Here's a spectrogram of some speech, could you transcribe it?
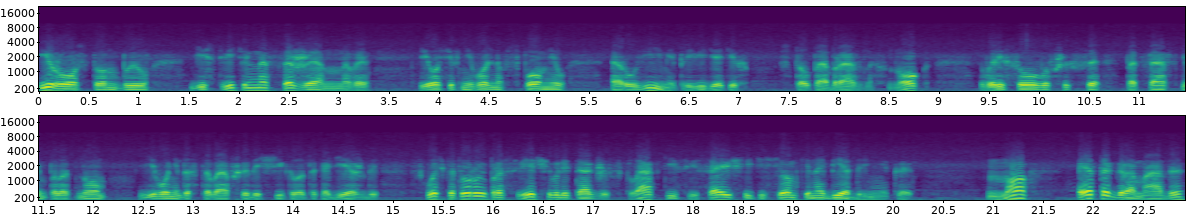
и рост он был действительно соженного. Иосиф невольно вспомнил о Рувиме при виде этих столпообразных ног, вырисовывавшихся под царским полотном его недостававшей до щиколоток одежды, сквозь которую просвечивали также складки и свисающие тесемки набедренника. Но эта громада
